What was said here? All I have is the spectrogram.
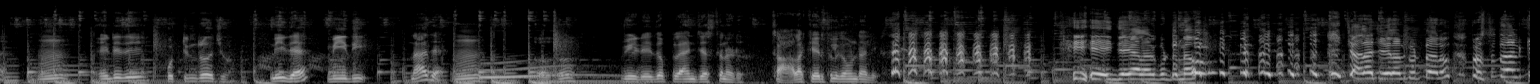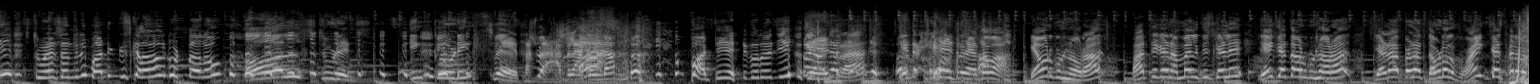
ఏంటిది? పుట్టినరోజు. నీదే? మీది. నాదే. ఓహో వీడేదో ప్లాన్ చేస్తున్నాడు. చాలా కేర్ఫుల్గా ఉండాలి. ఏం చేయాలనుకుంటున్నావు? చాలా చేయాలనుకుంటున్నాను. ప్రస్తుతానికి స్టూడెంట్స్ అందరినీ పార్టీకి తీసుకెళ్ళాలనుకుంటున్నాను. All students including Shweta. Party ఏంటి గురూజీ? ఏంట్రా? ఏంట్రా? ఏంట్రా ఎదవా ఏమనుకుంటున్నావురా? పార్టీ కానీ అమ్మాయిలు తీసుకెళ్ళి ఏం చేద్దాం అనుకుంటున్నావురా? ఎడా పెడ దవడలు వాయించేస్తారు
